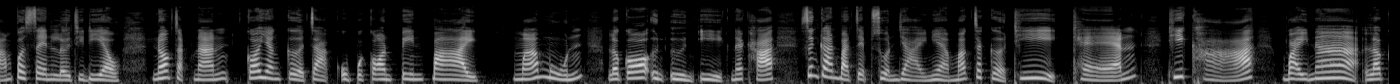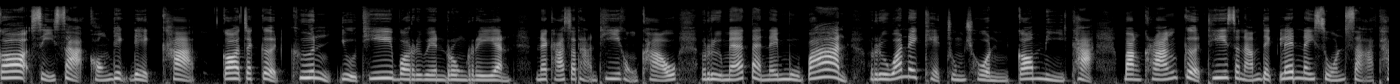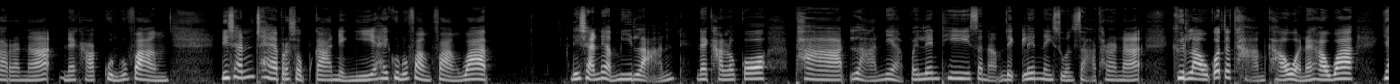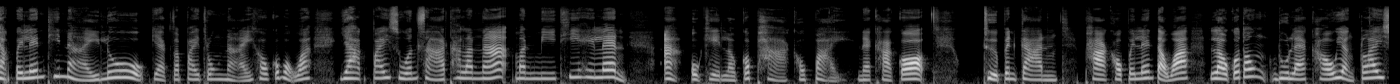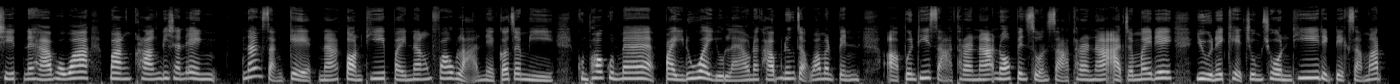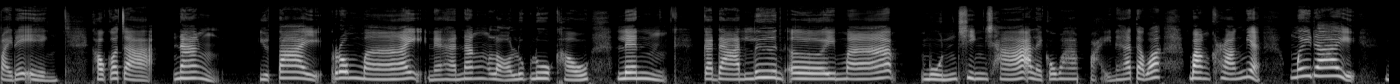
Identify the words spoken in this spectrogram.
33%เลยทีเดียว นอกจากนั้นก็ยังเกิดจากอุปกรณ์ปีนป่าย ม้าหมุน แล้วก็อื่นๆอีกนะคะ ซึ่งการบาดเจ็บส่วนใหญ่เนี่ยมักจะเกิดที่แขน ที่ขา ใบหน้า แล้วก็ศีรษะของเด็กๆค่ะ ก็จะเกิดขึ้นอยู่ที่บริเวณโรงเรียนนะคะ สถานที่ของเขา หรือแม้แต่ในหมู่บ้าน หรือว่าในเขตชุมชนก็มีค่ะ บางครั้งเกิดที่สนามเด็กเล่นในสวนสาธารณะนะคะ คุณผู้ฟัง ดิฉันแชร์ประสบการณ์อย่างนี้ให้คุณผู้ฟังฟังว่า ดิฉันเนี่ยมีหลานนะคะแล้วก็พาหลานเนี่ยไปเล่นที่สนามเด็กเล่นในสวนสาธารณะ คือเราก็จะถามเขาอะนะคะว่าอยากไปเล่นที่ไหนลูก อยากจะไปตรงไหนเขาก็บอกว่า อยากไปสวนสาธารณะมันมีที่ให้เล่นอะโอเค เราก็พาเขาไปนะคะก็ถือเป็นการพาเขาไปเล่นแต่ว่าเราก็ต้องดูแลเขาอย่างใกล้ชิดนะคะ เพราะว่าบางครั้งดิฉันเอง นั่งสังเกตนะ ตอนที่ไปนั่งเฝ้าหลานเนี่ยก็จะมีคุณพ่อคุณแม่ไปด้วยอยู่แล้วนะคะเนื่องจากว่ามันเป็นพื้นที่สาธารณะเนาะเป็นสวนสาธารณะอาจจะไม่ได้อยู่ในเขตชุมชนที่เด็กๆ สามารถไปได้เอง เขาก็จะนั่งอยู่ใต้ร่มไม้นะคะนั่งรอลูกๆเขาเล่นกระดานลื่นเอ่ยม้าหมุนชิงช้าอะไรก็ว่าไปนะคะแต่ว่าบางครั้งเนี่ยไม่ได้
